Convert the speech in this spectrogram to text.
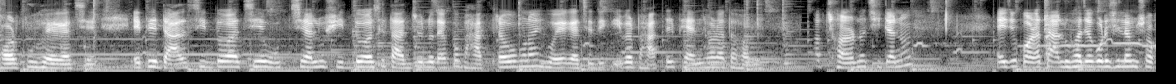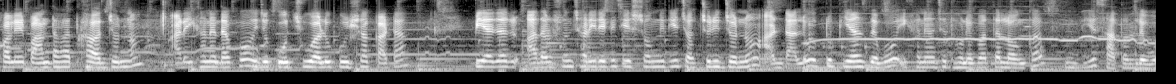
ভরপুর হয়ে গেছে। এতে ডাল সিদ্ধ আছে, উচ্ছে আলু সিদ্ধ আছে, তার জন্য দেখো ভাতটাও মনে হয় হয়ে গেছে। দেখি, এবার ভাতের ফ্যান ঝরাতে হবে। সব ছড়ানো, ছিটানো। এই যে কড়াতে আলু ভাজা করেছিলাম সকালের পান্তা ভাত খাওয়ার জন্য। আর এখানে দেখো, এই যে কচু, আলু পুঁই শাক কাটা। পেঁয়াজ আর আদা রসুন ছাড়িয়ে রেখেছি, এর সঙ্গে দিয়ে চচ্চড়ির জন্য। আর ডালেও একটু পেঁয়াজ দেবো। এখানে আছে ধনে পাতা, লঙ্কা দিয়ে সাঁতাল দেবো,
